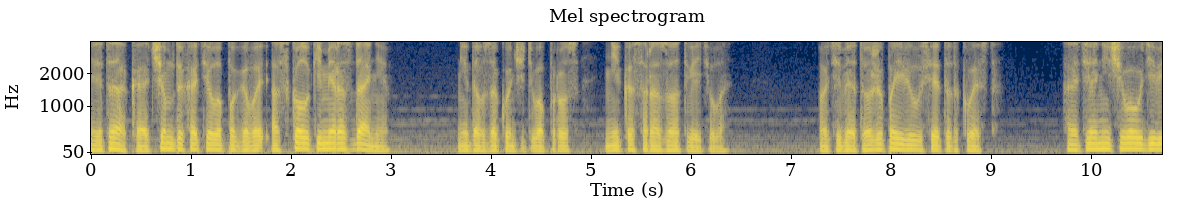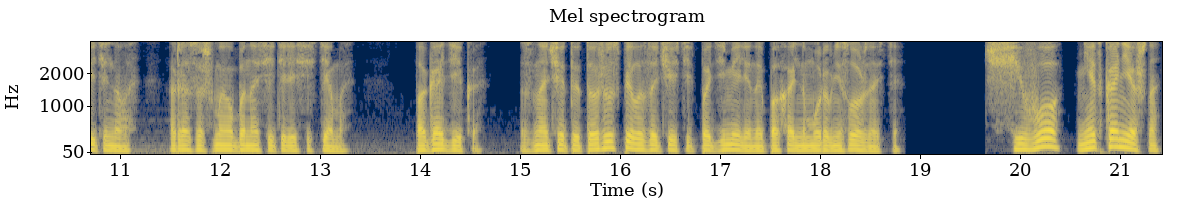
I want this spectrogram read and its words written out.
«Итак, о чем ты хотела поговорить? Осколки мироздания?» Не дав закончить вопрос, Ника сразу ответила. «У тебя тоже появился этот квест?» «Хотя ничего удивительного, раз уж мы оба носители системы. Погоди-ка, значит, ты тоже успела зачистить подземелье на эпохальном уровне сложности?» «Чего? Нет, конечно.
